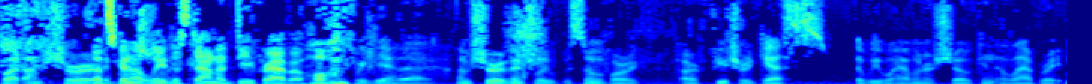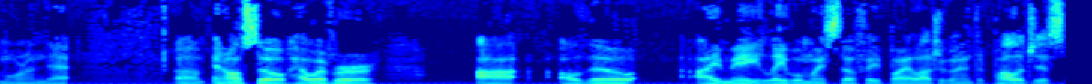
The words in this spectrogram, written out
but I'm sure that's going to lead us down a deep rabbit hole if we yeah, do that. I'm sure eventually some of our, our future guests that we will have on our show can elaborate more on that. Um, and also, however, uh, although I may label myself a biological anthropologist,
